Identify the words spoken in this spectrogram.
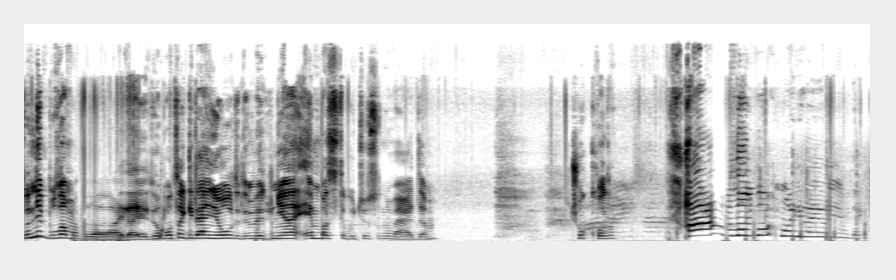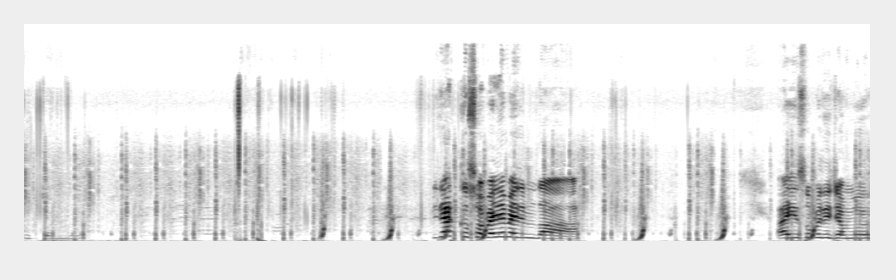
Bu ne bulamadılar hala. Robota giden yol dedim ve dünyanın en basit ipucusunu verdim. Çok kolay. Ha bulundu. Hayır hayır hayır. Bir dakika gideceğim. Bir sobelemedim daha. Ay sobeleyeceğim. Aa,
